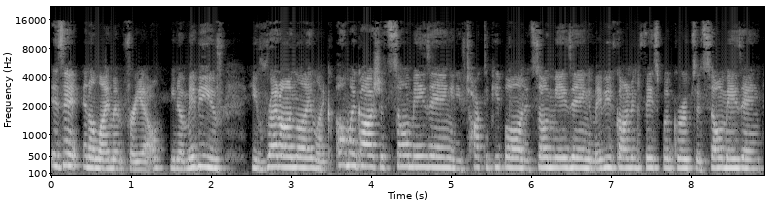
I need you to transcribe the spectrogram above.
is it in alignment for you? You know, maybe you've you've read online like, "Oh my gosh, it's so amazing," and you've talked to people and it's so amazing, and maybe you've gone into Facebook groups, it's so amazing.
